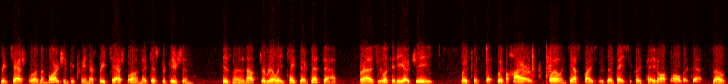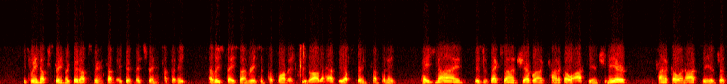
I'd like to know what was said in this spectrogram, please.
free cash flow. The margin between their free cash flow and their distribution isn't enough to really take their debt down. Whereas you look at EOG, with the with the higher oil and gas prices, they basically paid off all their debt. So between upstream, a good upstream company, a good midstream company, at least based on recent performance, you'd rather have the upstream company. Page nine This is Exxon, Chevron, Conoco, Oxy, and Cheniere. Conoco and Oxy are just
